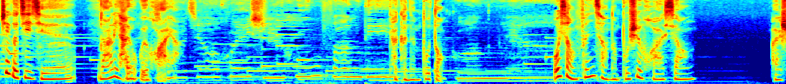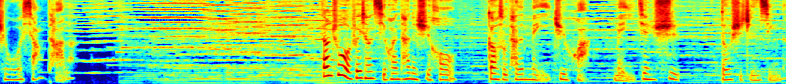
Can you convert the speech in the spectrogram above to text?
这个季节哪里还有桂花呀？”他可能不懂。我想分享的不是花香，而是我想他了。当初我非常喜欢他的时候，告诉他的每一句话、每一件事，都是真心的。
